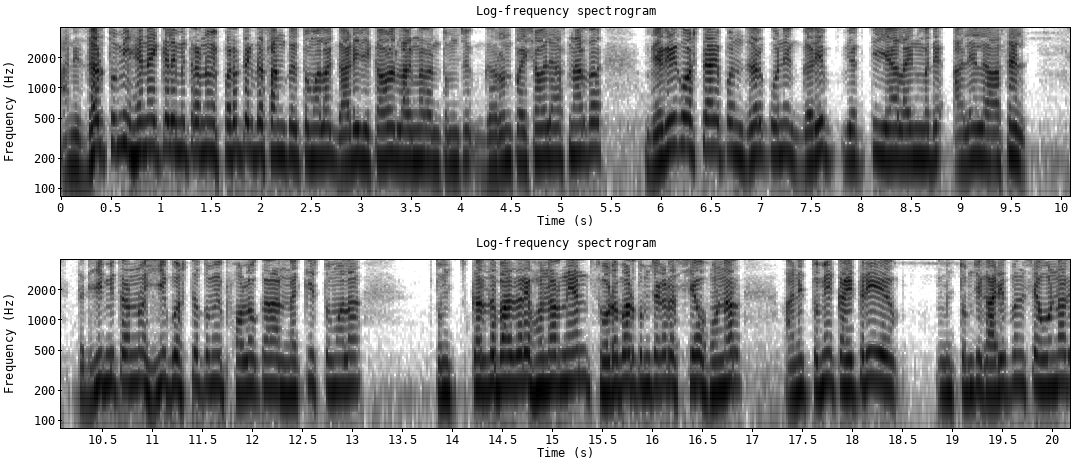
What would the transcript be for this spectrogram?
आणि जर तुम्ही हे नाही केलं मित्रांनो मी परत एकदा सांगतोय तुम्हाला गाडी विकावंच लागणार आणि तुमचे घरून पैशावाले असणार तर वेगळी गोष्ट आहे पण जर कोणी गरीब व्यक्ती या लाईनमध्ये आलेला असेल तर ही मित्रांनो ही गोष्ट तुम्ही फॉलो करा. नक्कीच तुम्हाला तुम कर्जबाजारी होणार नाही आणि थोडंफार तुमच्याकडे सेव्ह होणार आणि तुम्ही काहीतरी तुमची गाडी पण सेव्ह होणार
